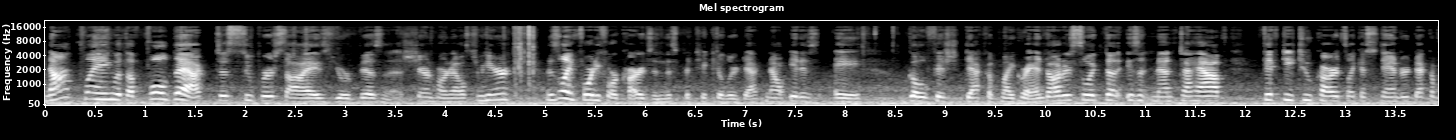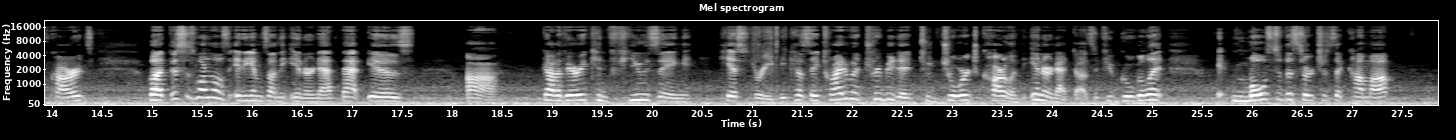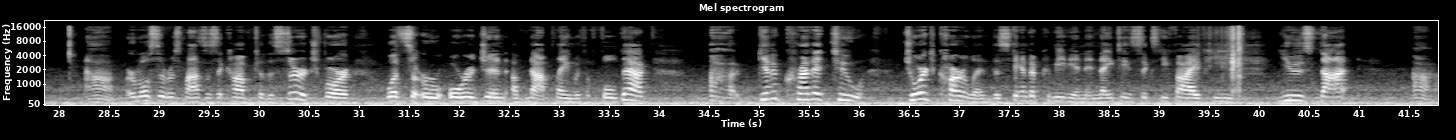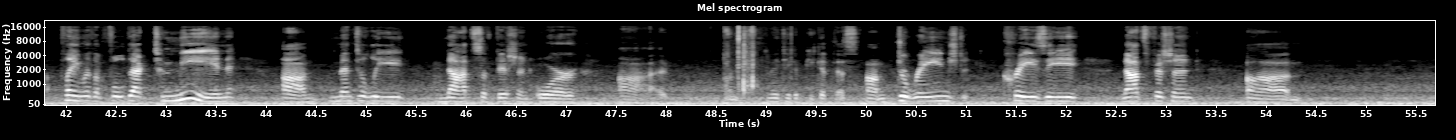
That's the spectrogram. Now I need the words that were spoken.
not playing with a full deck to supersize your business. Sharon Horn-Elstrom here. There's only 44 cards in this particular deck. Now, it is a Go Fish deck of my granddaughter, so it isn't meant to have 52 cards like a standard deck of cards. But this is one of those idioms on the internet that is uh, got a very confusing history because they try to attribute it to George Carlin. The internet does. If you Google it, it most of the searches that come up, uh, or most of the responses that come to the search for what's the origin of not playing with a full deck, uh, give it credit to George Carlin, the stand-up comedian in 1965. He used not uh, playing with a full deck to mean um, mentally not sufficient or uh, let me take a peek at this um, deranged, crazy, not sufficient, um,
